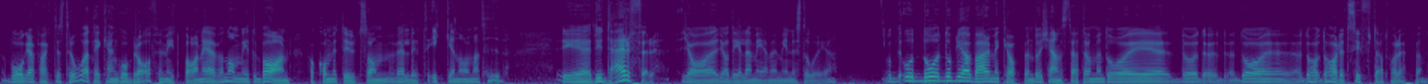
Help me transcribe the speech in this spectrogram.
vågar faktiskt tro att det kan gå bra för mitt barn även om mitt barn har kommit ut som väldigt icke-normativ. Eh, det är därför jag, jag delar med mig min historia. Och, och då, då, blir jag varm i kroppen. Då känns det att ja, men då, är, då, då, då, då, då har det ett syfte att vara öppen.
